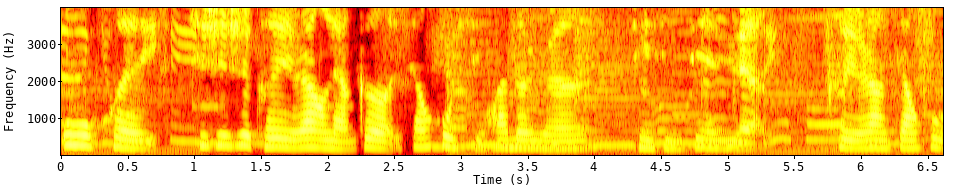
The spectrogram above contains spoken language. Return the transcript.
误会其实是可以让两个相互喜欢的人渐行渐远，可以让相互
